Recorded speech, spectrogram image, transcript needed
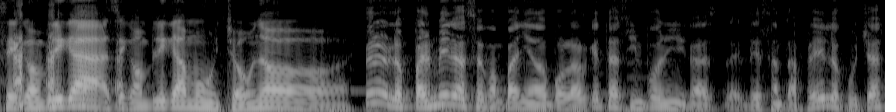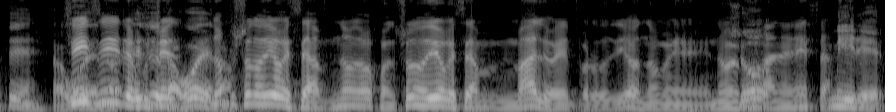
se, complica se complica mucho. Uno Pero los Palmeras acompañados por la Orquesta Sinfónica de Santa Fe, ¿lo escuchaste? Está sí, sí, lo escuché. Está bueno. No, yo no digo que sea, no, no, yo no digo que sea malo, eh, por Dios, no me, no me pongan en esa. Mire,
